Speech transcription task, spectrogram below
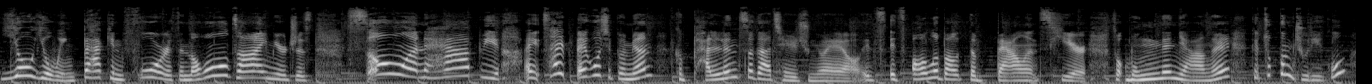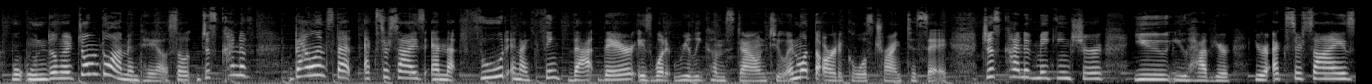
yo-yoing back and forth and the whole time you're just so unhappy. 아니, 살 빼고 싶으면 그 밸런스가 제일 중요해요. It's, it's all about the balance here. So 먹는 양을 조금 줄이고 뭐 운동을 좀 더 하면 돼요. So just kind of balance that exercise and that food. And I think that there is what it really comes down to and what the article was trying to say. Just kind of making sure you, you have your, your exercise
